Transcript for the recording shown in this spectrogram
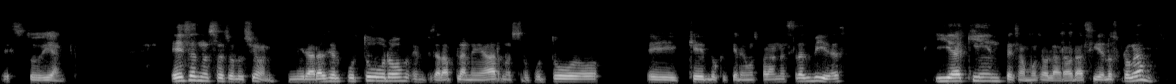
estudiando. Esa es nuestra solución, mirar hacia el futuro, empezar a planear nuestro futuro, eh, qué es lo que queremos para nuestras vidas. Y aquí empezamos a hablar ahora sí de los programas.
